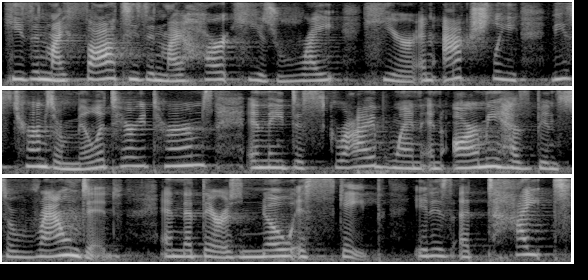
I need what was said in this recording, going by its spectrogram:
He's in my thoughts, He's in my heart, He is right here. And actually, these terms are military terms, and they describe when an army has been surrounded and that there is no escape. It is a tight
